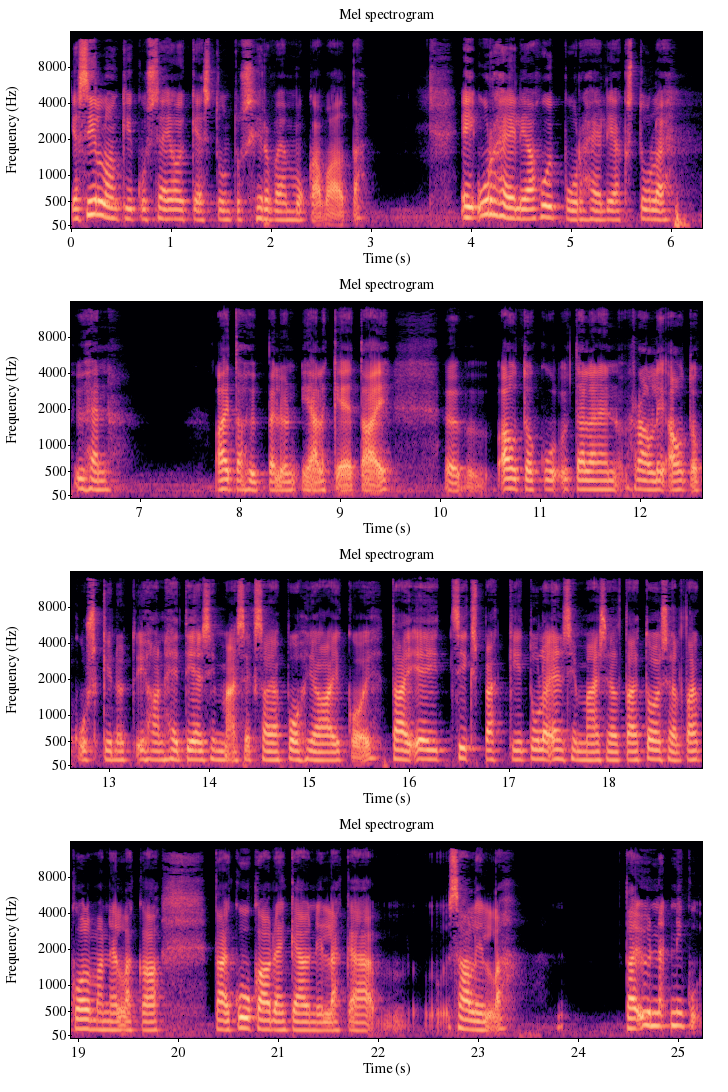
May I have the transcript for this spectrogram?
Ja silloinkin, kun se ei oikeasti tuntuisi hirveän mukavalta – ei urheilija huippurheilijaksi tule yhden aitahyppelyn jälkeen tai auto, tällainen ralliautokuski nyt ihan heti ensimmäiseksi aja pohja-aikoi, tai ei sixpackia tule ensimmäisellä tai toisella tai kolmannellakaan tai kuukauden käynnilläkään salilla. Tai ynnä, niin kuin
